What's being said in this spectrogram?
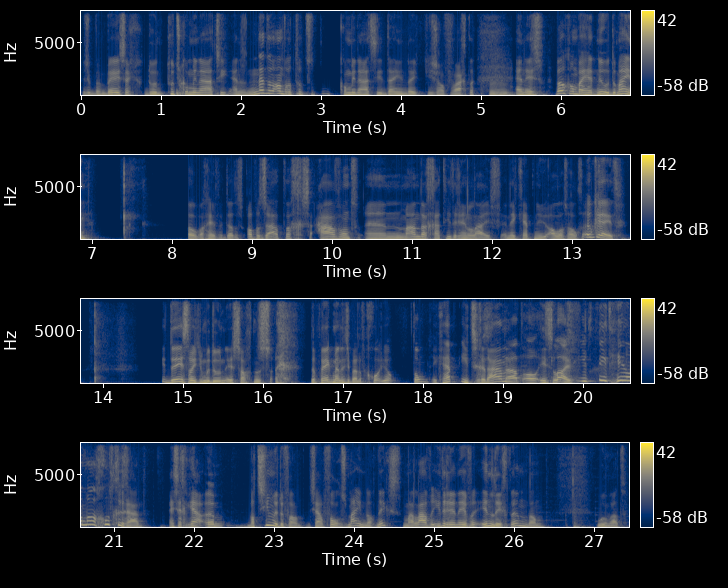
Dus ik ben bezig, doe een toetscombinatie en dat is net een andere toetscombinatie dan je, dat je zou verwachten. Mhm. En is welkom bij het nieuwe domein. Oh, wacht even. Dat is op een zaterdagavond. En maandag gaat iedereen live. En ik heb nu alles al geüpgrade. Het eerste wat je moet doen is ochtends de projectmanager bellen. Goh, joh, Tom, ik heb iets gedaan. Er staat al iets live. Iets niet helemaal goed gegaan. Hij zegt, ja, um, wat zien we ervan? Ik zei, volgens mij nog niks. Maar laten we iedereen even inlichten. Dan hoe en wat.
